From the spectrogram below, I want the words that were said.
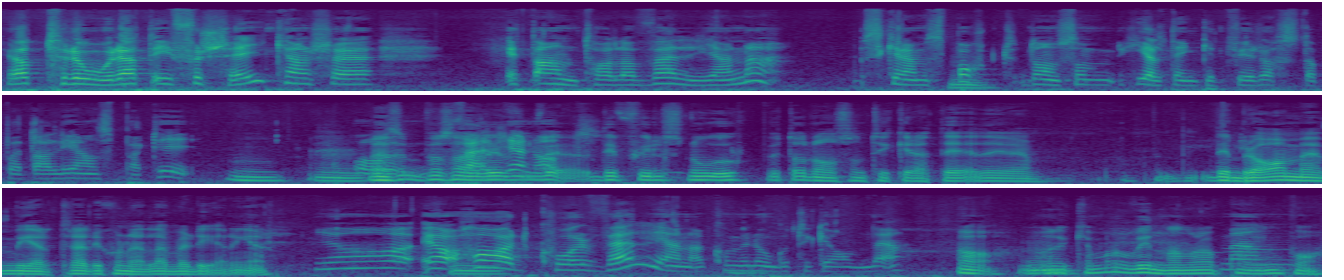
Jag tror att i och för sig kanske ett antal av väljarna skräms mm. bort. De som helt enkelt vill rösta på ett alliansparti. Mm. Mm. Och Men väljer det, något. det fylls nog upp av de som tycker att det, det, det är bra med mer traditionella värderingar. Ja, ja mm. hardcore-väljarna kommer nog att tycka om det. Ja, men det kan man nog vinna några Men, poäng på.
